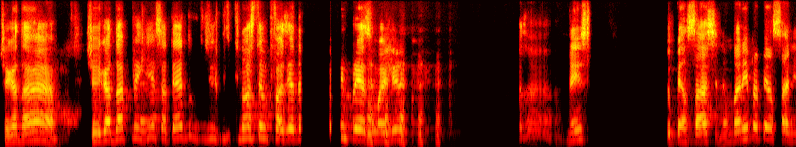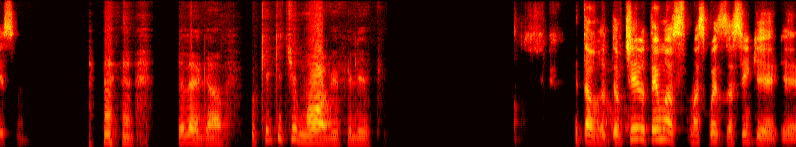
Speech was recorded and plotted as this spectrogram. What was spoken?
chega a dar chega a dar preguiça até do que nós temos que fazer da empresa, imagina. Nem eu pensasse, não dá nem para pensar nisso. Né? que legal. O que, que te move, Felipe? Então, eu tive, tem umas, umas coisas assim que, que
